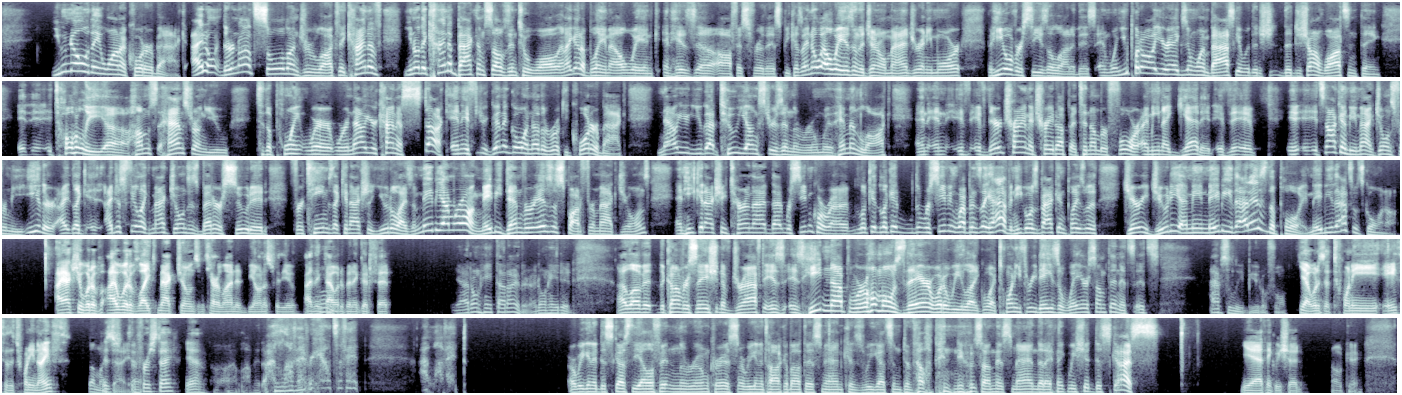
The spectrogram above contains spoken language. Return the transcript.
you know they want a quarterback. I don't they're not sold on Drew Lock. They kind of, you know, they kind of back themselves into a wall. And I gotta blame Elway and, and his uh, office for this because I know Elway isn't the general manager anymore, but he oversees a lot of this. And when you put all your eggs in one basket with the, the Deshaun Watson thing, it, it, it totally uh, hums, hamstrung you to the point where where now you're kind of stuck. And if you're gonna go another rookie quarterback, now you you got two youngsters in the room with him and Lock, and and if if they're trying to trade up to number four, I mean, I get it. If if it, it's not going to be Mac Jones for me either. I like I just feel like Mac Jones is better suited for teams that can actually utilize him. Maybe I'm wrong. Maybe Denver is a spot for Mac Jones and he can actually turn that that receiving core around. Look at look at the receiving weapons they have and he goes back and plays with Jerry Jeudy. I mean, maybe that is the ploy. Maybe that's what's going on. I actually would have I would have liked Mac Jones in Carolina to be honest with you. I think mm. that hmm. would have been a good fit. Yeah, I don't hate that either. I don't hate it. I love it. The conversation of draft is is heating up. We're almost there. What are we like? What 23 days away or something? It's it's absolutely beautiful. Yeah, what is it? 28th or the 29th? Something like that. Yeah. The first day? Yeah. Oh, I love it. I love every ounce of it. I love it. Are we going to discuss the elephant in the room, Chris? Are we going to talk about this, man? Because we got some developing news on this man that I think we should discuss. Yeah, I think we should. Okay.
